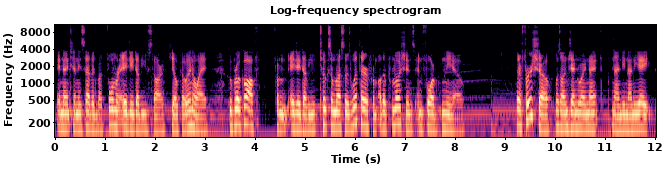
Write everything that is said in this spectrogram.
in 1997 by former AJW star Kyoko Inoue, who broke off from AJW, took some wrestlers with her from other promotions, and formed Neo. Their first show was on January 9th, 1998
